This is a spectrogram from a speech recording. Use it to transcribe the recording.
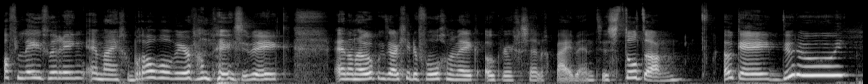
aflevering en mijn gebrabbel weer van deze week. En dan hoop ik dat je er volgende week ook weer gezellig bij bent. Dus tot dan. Oké, okay, doei doei!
